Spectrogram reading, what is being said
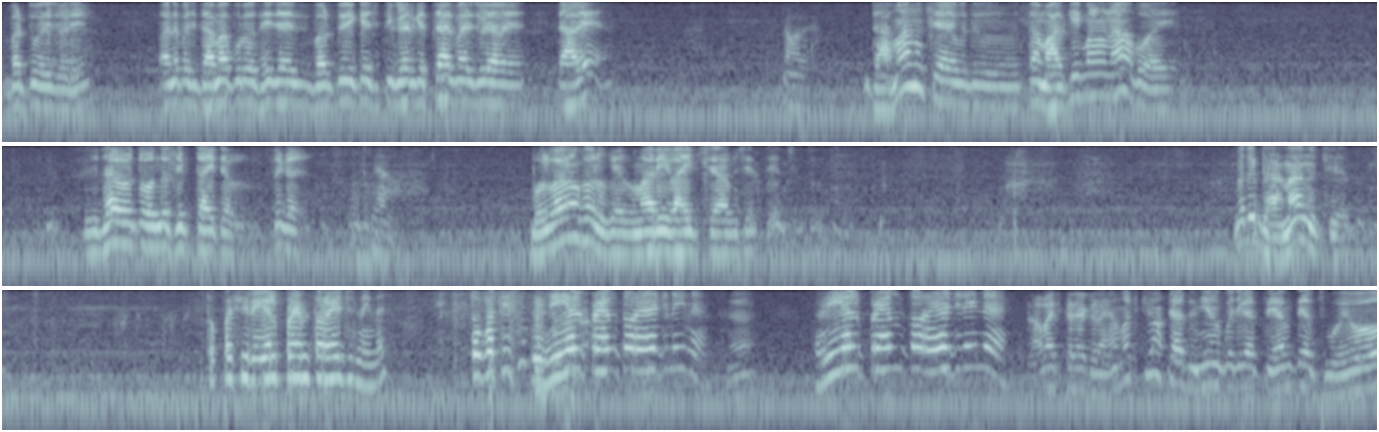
ભરતુરી જોડે. અને પછી ડ્રામા પૂરો થઈ જાય ભરતુરી કે પિંગળા કે ચાલ મારી જોડે આવે. આવે? ડ્રામાનું છે બધું. ત્યાં માલકી પણ ના હોય. વિધાઉટ ઓન ધ શું કહે? બોલવાનું ખરું કે મારી વાઈફ છે આમ છે તેમ છે. બધું ડ્રામાનું છે તો પછી રિયલ પ્રેમ તો રહે જ નહીં ને તો પછી રિયલ પ્રેમ તો રહે જ નહીં ને રિયલ પ્રેમ તો રહે જ નહીં ને ડ્રામા જ કર્યા કરે પ્રેમ જ ક્યાં છે આ દુનિયામાં કોઈ જગ્યાએ પ્રેમ તે જોયો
